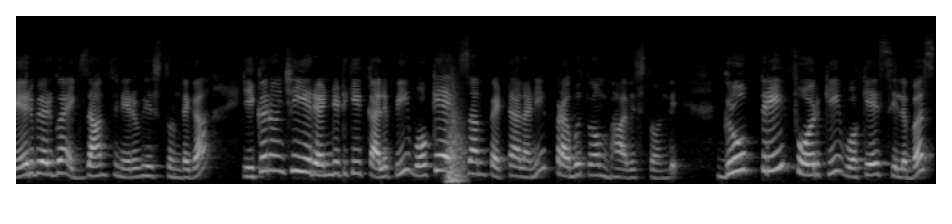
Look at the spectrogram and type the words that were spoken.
వేర్వేరుగా ఎగ్జామ్స్ నిర్వహిస్తుండగా ఇక నుంచి ఈ రెండిటికి కలిపి ఒకే ఎగ్జామ్ పెట్టాలని ప్రభుత్వం భావిస్తోంది. గ్రూప్ త్రీ ఫోర్కి ఒకే సిలబస్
